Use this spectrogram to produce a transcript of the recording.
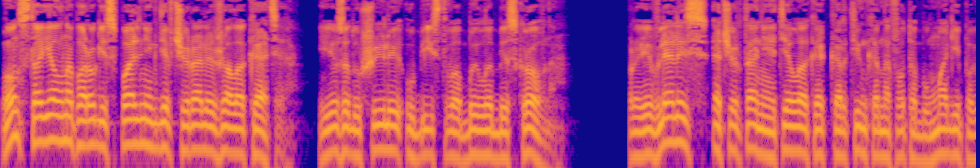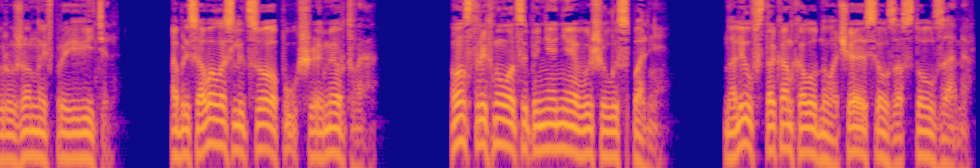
Он стоял на пороге спальни, где вчера лежала Катя. Ее задушили, убийство было бескровным. Проявлялись очертания тела, как картинка на фотобумаге, погруженной в проявитель. Обрисовалось лицо, опухшее, мертвое. Он стряхнул оцепенение, вышел из спальни. Налил в стакан холодного чая, сел за стол, замер.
